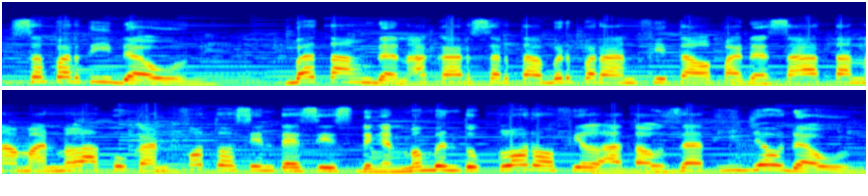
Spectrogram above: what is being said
seperti daun, batang dan akar serta berperan vital pada saat tanaman melakukan fotosintesis dengan membentuk klorofil atau zat hijau daun.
